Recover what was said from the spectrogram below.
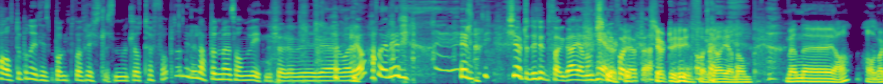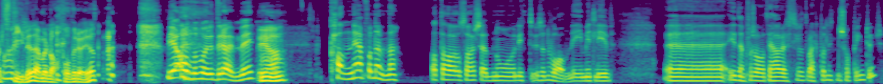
Falt du på noe tidspunkt for fristelsen til å tøffe opp den lille lappen med sånn liten sjørøvervariant, eller? Eller kjørte du hudfarga gjennom hele forløpet? Kjørte hudfarga gjennom. Men eh, ja, hadde vært stilig det med lapp over øyet. Vi har alle våre drømmer. Ja. Kan jeg få nevne at det har også har skjedd noe litt usedvanlig i mitt liv? Uh, I den forstand at jeg har rett og slett vært på en liten shoppingtur.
